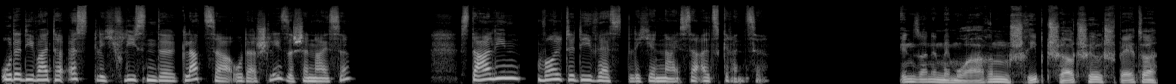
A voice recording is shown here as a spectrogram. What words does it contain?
Oder die weiter östlich fließende Glatzer oder Schlesische Neiße? Stalin wollte die westliche Neiße als Grenze. In seinen Memoiren schrieb Churchill später,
